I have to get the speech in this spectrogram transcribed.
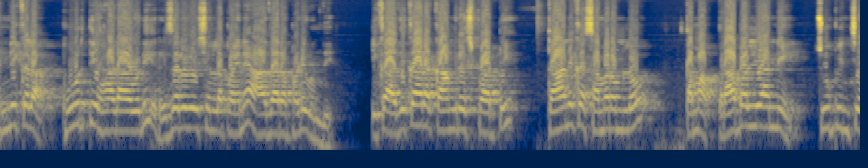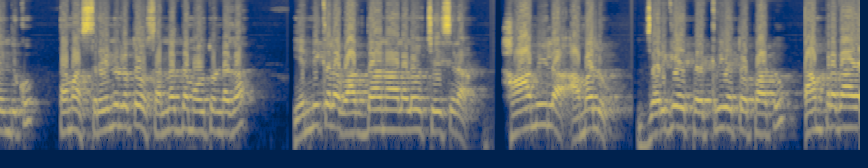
ఎన్నికల పూర్తి హడావుడి రిజర్వేషన్లపైనే ఆధారపడి ఉంది. ఇక అధికార కాంగ్రెస్ పార్టీ స్థానిక సమరంలో తమ ప్రాబల్యాన్ని చూపించేందుకు తమ శ్రేణులతో సన్నద్ధమవుతుండగా ఎన్నికల వాగ్దానాలలో చేసిన హామీల అమలు జరిగే ప్రక్రియతో పాటు సాంప్రదాయ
